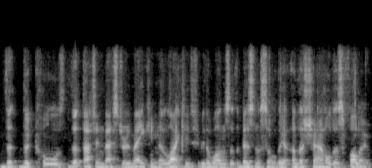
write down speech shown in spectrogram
the, the calls that that investor is making are likely to be the ones that the business or the other shareholders follow.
